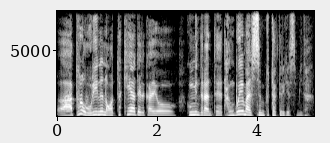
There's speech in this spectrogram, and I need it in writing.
앞으로 우리는 어떻게 해야 될까요? 국민들한테 당부의 말씀 부탁드리겠습니다.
